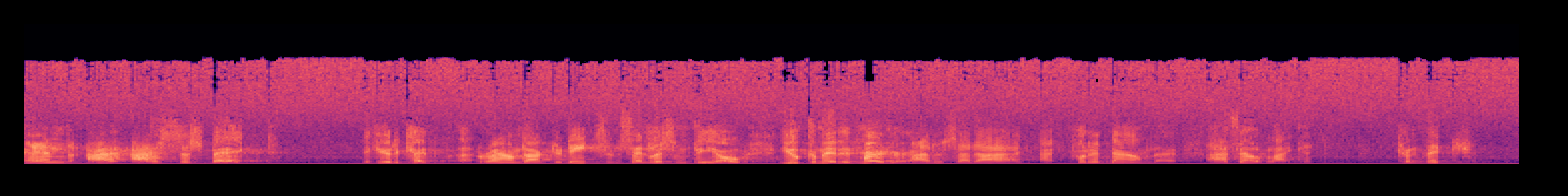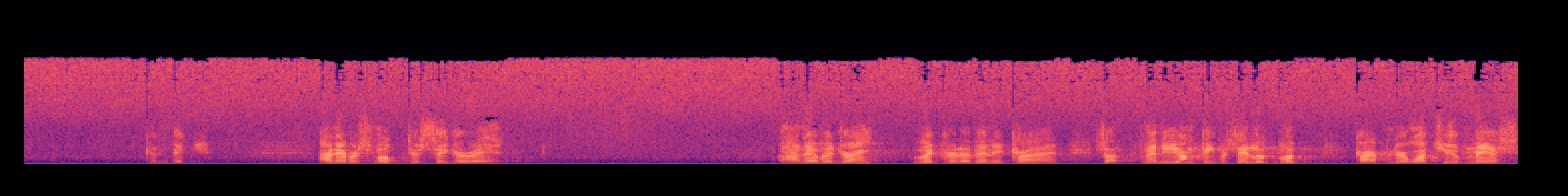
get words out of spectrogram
and I, I suspect if you'd have kept around Dr. Dietz and said, listen, P.O., you committed murder, I'd have said, I, I put it down there. I felt like it. Conviction. Conviction. I never smoked a cigarette. I never drank liquor of any kind. So many young people say, look, look, Carpenter, what you've missed,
